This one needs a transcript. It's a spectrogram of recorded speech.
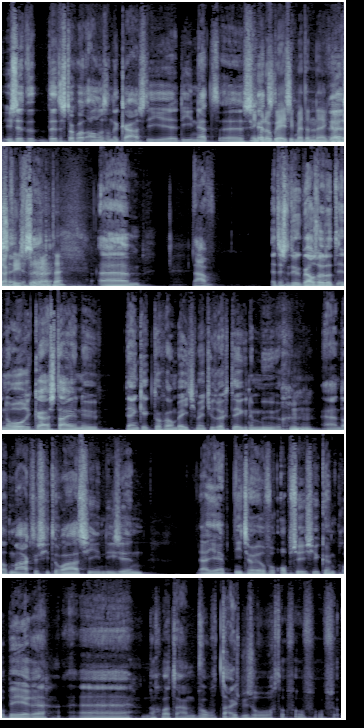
is het, dit is toch wat anders dan de kaas die, je- die je net schetst. Ik ben ook bezig met een uh, hè? Ehm, nou, het is natuurlijk wel zo dat in de horeca sta je nu, denk ik, toch wel een beetje met je rug tegen de muur. Mhm. En dat maakt de situatie in die zin, ja, je hebt niet zo heel veel opties. Je kunt proberen eh, nog wat aan bijvoorbeeld thuisbezorgd of, of, of, of,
